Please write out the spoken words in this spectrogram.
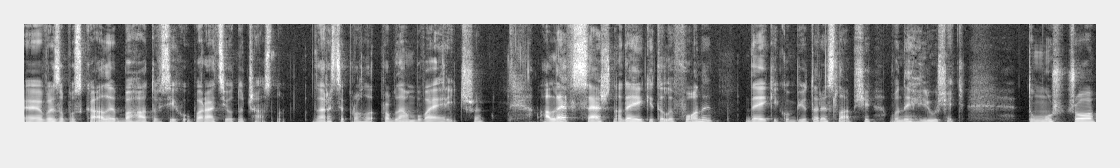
е, ви запускали багато всіх операцій одночасно. Зараз ця проблема буває рідше, але все ж на деякі телефони, деякі комп'ютери слабші, вони глючать. Тому що,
